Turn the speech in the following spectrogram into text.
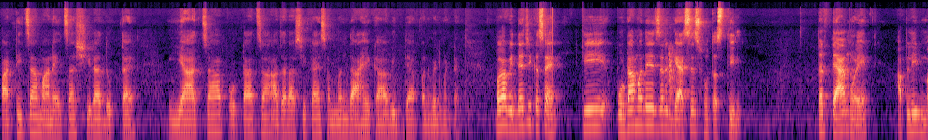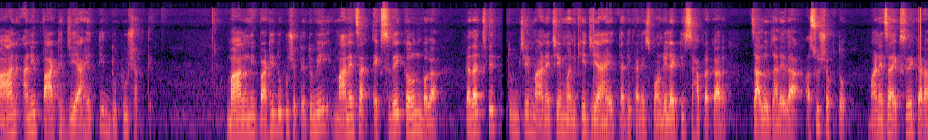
पाठीचा मानेचा शिरा दुखतायत. याचा पोटाचा आजाराशी काय संबंध आहे का? विद्या पनवेल म्हणतात. बघा विद्याची कसं आहे की पोटामध्ये जर गॅसेस होत असतील तर त्यामुळे आपली मान आणि पाठ जी आहे ती दुखू शकते. मान आणि पाठ ही दुखू शकते. तुम्ही मानेचा एक्सरे करून बघा. कदाचित तुमचे मानेचे मणके जे आहेत त्या ठिकाणी स्पॉन्डिलायटिस हा प्रकार चालू झालेला असू शकतो. मानेचा एक्सरे करा.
